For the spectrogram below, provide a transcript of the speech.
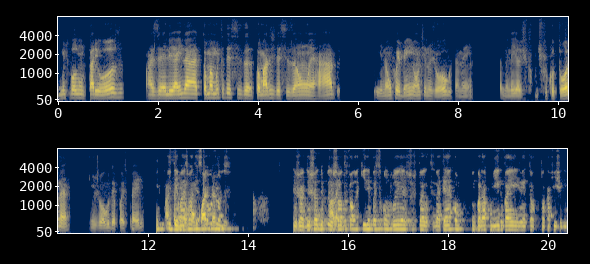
muito voluntarioso, mas ele ainda toma muita decisão, tomada de decisão errada e não foi bem ontem no jogo também. Também ele já dificultou, né? O jogo depois para ele. Mas e tem mais uma questão, Jonas. Já, deixa eu só tu falar aqui, depois tu conclui, acho que tu vai, até concordar comigo, vai, vai to, tocar ficha aqui.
